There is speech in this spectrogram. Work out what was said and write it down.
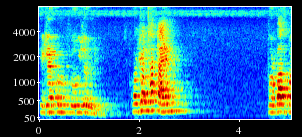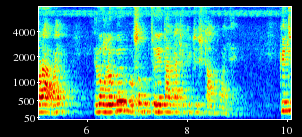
এগুলোর কোনো প্রয়োজন নেই। অযথা টাইম বরবাদ করা হয় এবং লোকের বশবর্তী হয়ে তার কাছে কিছু স্টার পাওয়া যায়। কিন্তু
